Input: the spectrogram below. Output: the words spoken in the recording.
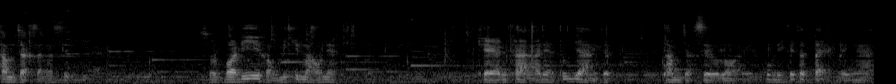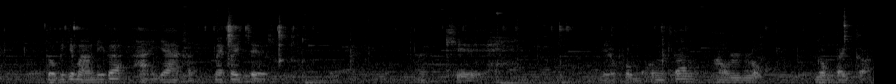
ทำจากสังกะสี ส่วนบอดี้ของมิกกี้เมาส์เนี่ย แขนขาเนี่ยทุกอย่างจะทำจากเซลลูลอย พวกนี้ก็จะแตกได้ง่าย ตัวมิกกี้เมาส์นี่ก็หายากครับ ไม่ค่อยเจอ โอเค เดี๋ยวผมคงต้องเอาหลบลงไปก่อน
